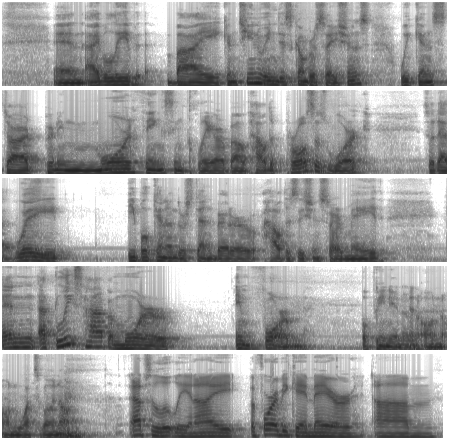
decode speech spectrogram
And I believe by continuing these conversations, we can start putting more things in clear about how the process work, so that way people can understand better how decisions are made, and at least have a more informed opinion on, on, on what's going on. Absolutely, and I before I became mayor, um,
